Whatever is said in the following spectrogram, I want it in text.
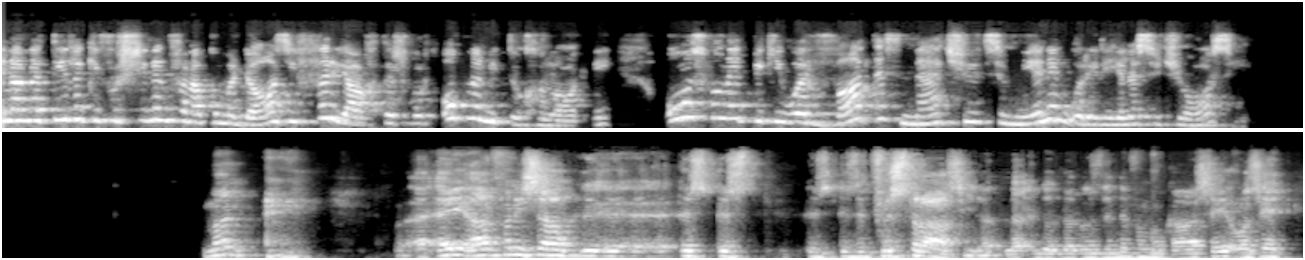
en dan natuurlik die voorsiening van akkommodasie vir jagters word ook nou nie toegelaat nie. Ons wil net bietjie hoor wat is Natshoot se mening oor hierdie hele situasie? Man, uit die aard van die saak eh, is is is is dit frustrasie dat, dat dat ons dit net vir mekaar sê. Ons het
